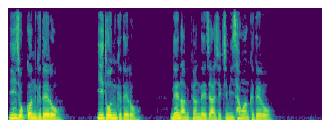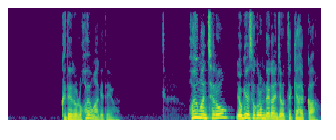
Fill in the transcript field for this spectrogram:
이 조건 그대로 이 돈 그대로 내 남편 내 자식 지금 이 상황 그대로 그대로를 허용하게 돼요. 허용한 채로 여기에서 그럼 내가 이제 어떻게 할까?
